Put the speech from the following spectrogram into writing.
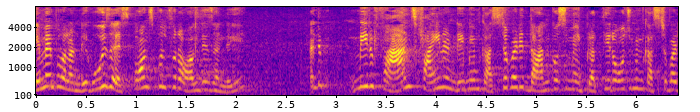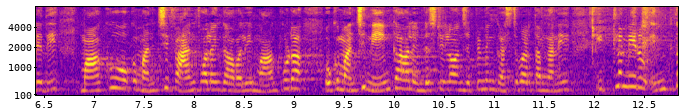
ఏమైపోవాలండి? Who is responsible for all these అండి? అంటే మీరు ఫ్యాన్స్ ఫైన్ అండి. మేము కష్టపడి దానికోసమే ప్రతిరోజు మేము కష్టపడేది మాకు ఒక మంచి ఫ్యాన్ ఫాలోయింగ్ కావాలి మాకు కూడా ఒక మంచి నేమ్ కావాలి ఇండస్ట్రీలో అని చెప్పి మేము కష్టపడతాం. కానీ ఇట్లా మీరు ఇంత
